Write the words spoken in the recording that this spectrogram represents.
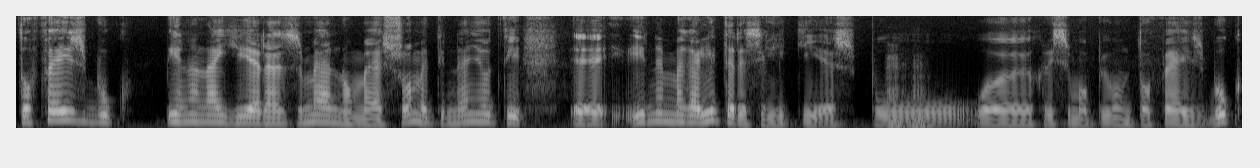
το facebook είναι ένα γερασμένο μέσο με την έννοια ότι ε, είναι μεγαλύτερες ηλικίες που ε, χρησιμοποιούν το facebook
